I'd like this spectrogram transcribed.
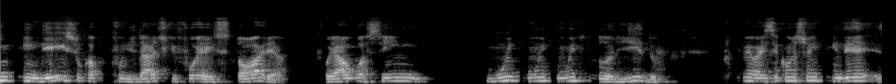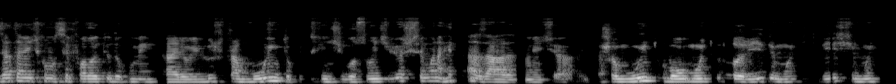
entender isso com a profundidade que foi a história foi algo assim muito, muito, muito dolorido, porque meu, aí você começou a entender exatamente como você falou que o documentário ilustra muito, por isso que a gente gostou, a gente viu acho semana retrasada também, a gente achou muito bom, muito dolorido e muito triste, muito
